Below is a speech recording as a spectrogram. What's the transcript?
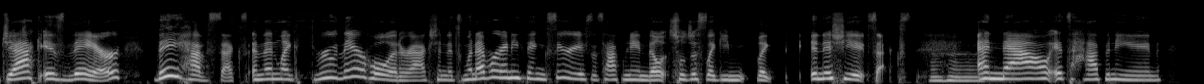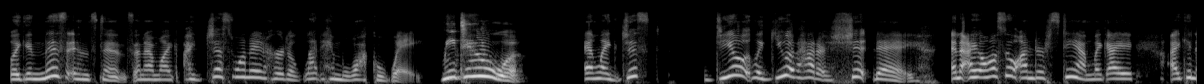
Jack is there, they have sex. And then like through their whole interaction, it's whenever anything serious is happening, they'll she'll just like em- like initiate sex. Mhm. And now it's happening like in this instance. And I'm like, I just wanted her to let him walk away Me too. and like just deal like you have had a shit day and i also understand like i i can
